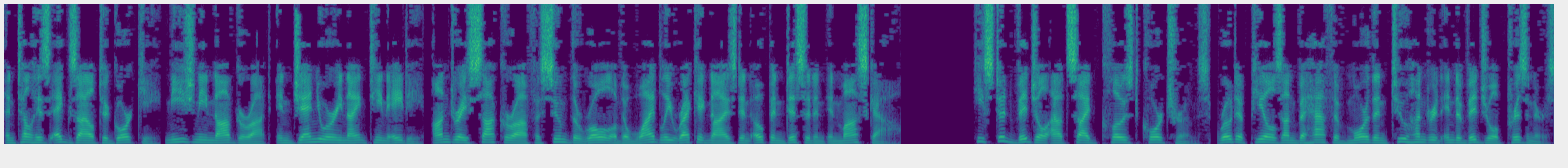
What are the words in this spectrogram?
until his exile to Gorky Nizhny Novgorod in January 1980, Andrei Sakharov assumed the role of a widely recognized and open dissident in Moscow. He stood vigil outside closed courtrooms, wrote appeals on behalf of more than 200 individual prisoners,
